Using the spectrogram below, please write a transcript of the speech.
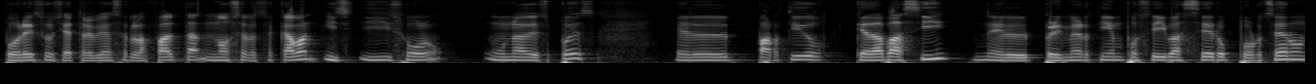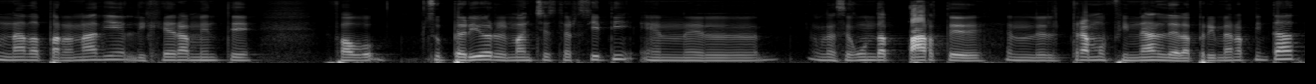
Por eso se atrevió a hacer la falta, no se la sacaban y hizo una después. El partido quedaba así, el primer tiempo se iba 0 por 0, nada para nadie, ligeramente superior el Manchester City en, el, la segunda parte, en el tramo final de la primera mitad.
